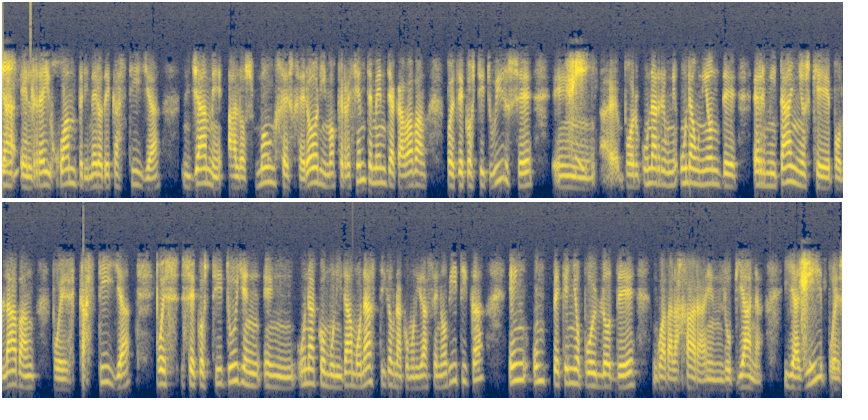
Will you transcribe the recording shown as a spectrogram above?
ya el rey Juan I de Castilla llame a los monjes jerónimos que recientemente acababan pues de constituirse eh, por una, una unión de ermitaños que poblaban pues Castilla, pues se constituyen en una comunidad monástica, una comunidad cenobítica, en un pequeño pueblo de Guadalajara, en Lupiana. Y allí, pues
